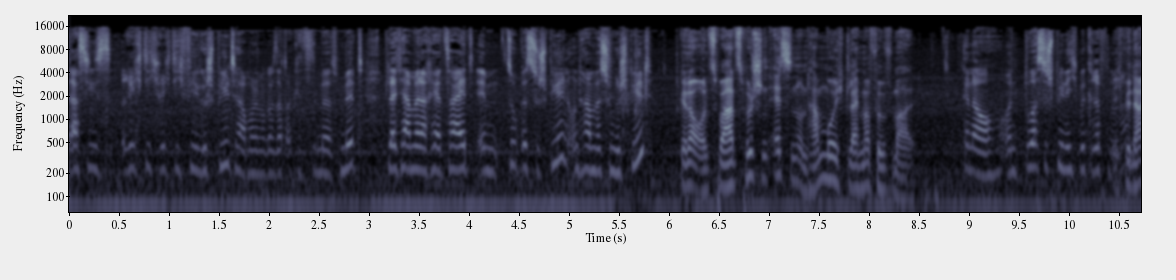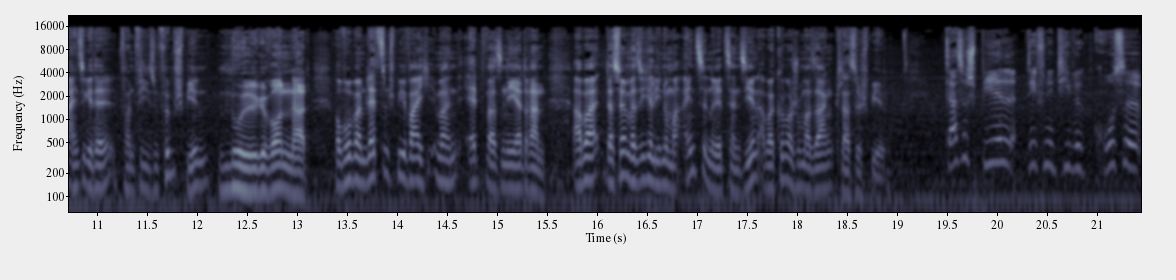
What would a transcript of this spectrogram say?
dass sie es richtig, richtig viel gespielt haben. Und wir haben gesagt, okay, jetzt nehmen wir das mit. Vielleicht haben wir nachher Zeit, im Zug es zu spielen und haben es schon gespielt. Genau, und zwar zwischen Essen und Hamburg gleich mal fünfmal. Genau, und du hast das Spiel nicht begriffen. Ich ne? bin der Einzige, der von diesen fünf Spielen null gewonnen hat. Obwohl beim letzten Spiel war ich immerhin etwas näher dran. Aber das werden wir sicherlich nochmal einzeln rezensieren, aber können wir schon mal sagen, klasse Spiel. Klasse Spiel, definitive große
